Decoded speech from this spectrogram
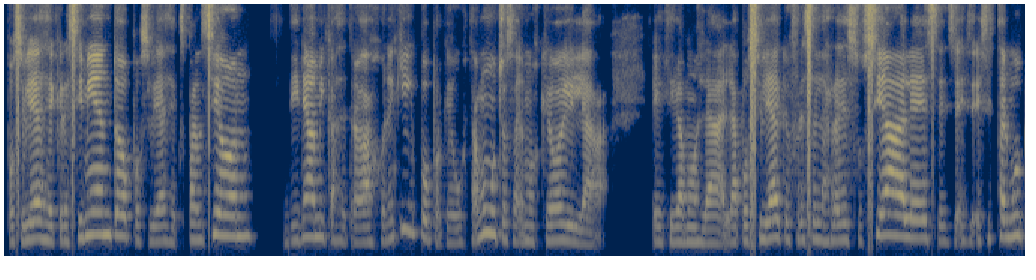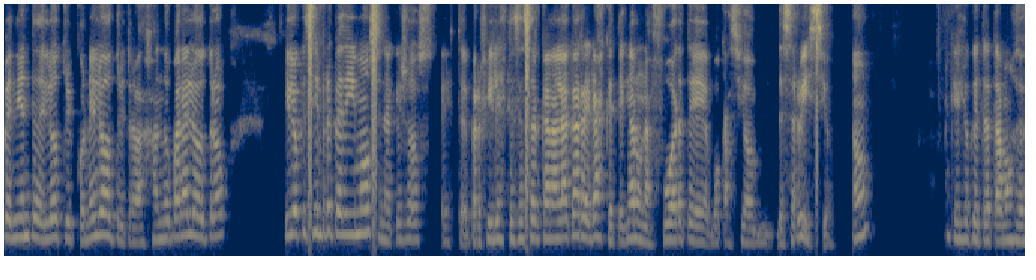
Posibilidades de crecimiento, posibilidades de expansión, dinámicas de trabajo en equipo, porque gusta mucho. Sabemos que hoy la, eh, digamos, la, posibilidad que ofrecen las redes sociales es, estar muy pendiente del otro y con el otro y trabajando para el otro. Y lo que siempre pedimos en aquellos este, perfiles que se acercan a la carrera es que tengan una fuerte vocación de servicio, ¿no? que es lo que tratamos de,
